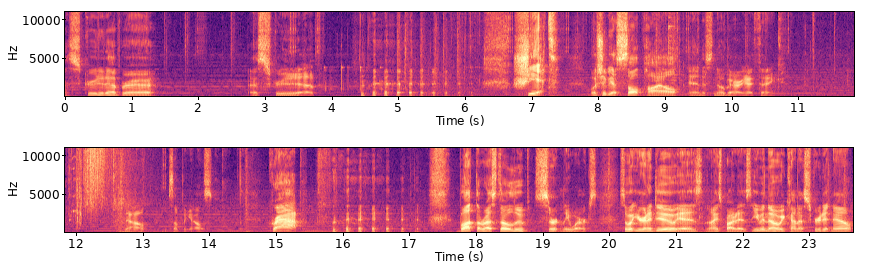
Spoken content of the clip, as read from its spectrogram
I screwed it up, bro. I screwed it up. Shit! Well, it should be a salt pile and a snowberry, I think. No, something else. Crap! but the resto loop certainly works. So what you're going to do is, the nice part is, even though we kind of screwed it now,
